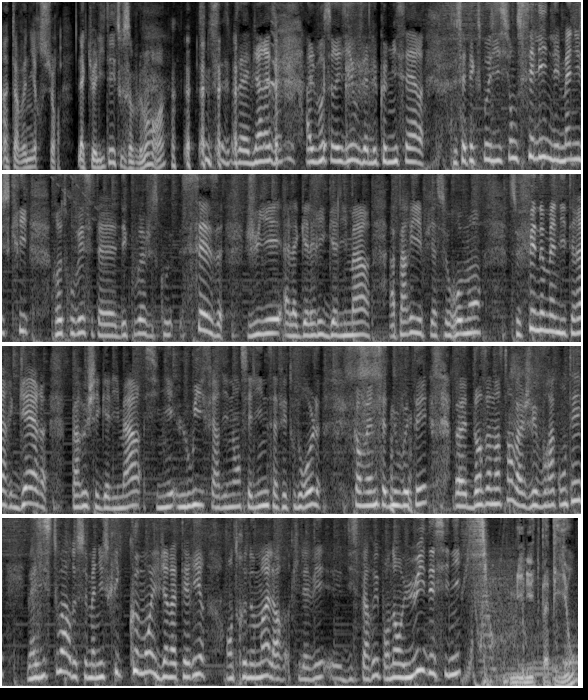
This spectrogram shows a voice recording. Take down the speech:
intervenir sur l'actualité, tout simplement. Hein. vous avez bien raison. Alban Cerisier, vous êtes le commissaire de cette exposition Céline, les manuscrits retrouvés, c'était découvrir jusqu'au 16 juillet à la galerie Gallimard à Paris. Et puis à ce roman, ce phénomène littéraire Guerre, paru chez Gallimard, signé Louis Ferdinand Céline. Ça fait tout drôle quand même cette nouveauté. Euh, dans un instant, bah, je vais vous raconter bah, l'histoire de ce manuscrit, comment il vient d'atterrir entre nos mains alors qu'il avait euh, disparu pendant huit décennies. Minute Papillon,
